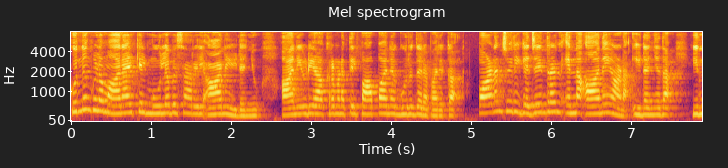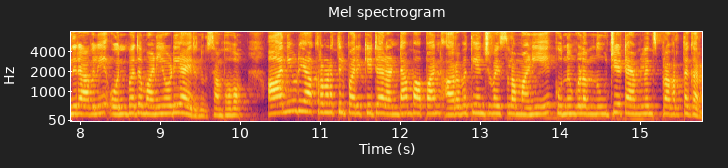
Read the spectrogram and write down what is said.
Kunnamkulam Anaykkal മൂലബസാറിൽ ആന ഇടഞ്ഞു. ആനയുടെ ആക്രമണത്തിൽ പാപ്പാന ഗുരുതര പരുക്ക. പാണഞ്ചേരി ഗജേന്ദ്രൻ എന്ന ആനയാണ് ഇടഞ്ഞത്. ഇന്ന് രാവിലെ ഒൻപത് മണിയോടെയായിരുന്നു സംഭവം. ആനയുടെ ആക്രമണത്തിൽ പരിക്കേറ്റ രണ്ടാം പാപ്പാൻ അറുപത്തിയഞ്ച് വയസ്സുള്ള മണിയെ കുന്നംകുളം നൂറ്റിയെട്ട് ആംബുലൻസ് പ്രവർത്തകർ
